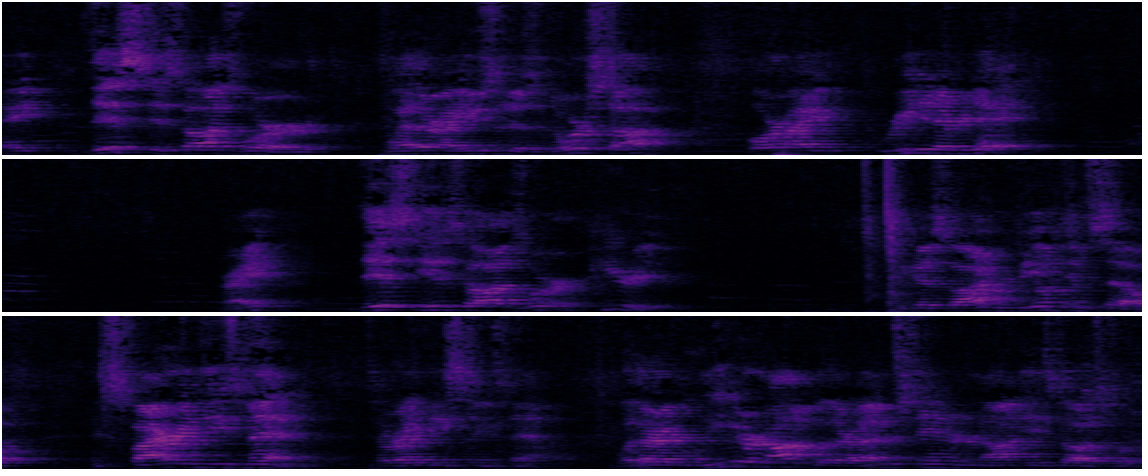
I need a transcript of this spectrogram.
Okay? This is God's Word, whether I use it as a doorstop or I read it every day. Right? This is God's Word, period. Because God revealed Himself, inspiring these men to write these things down. Whether I believe it or not, whether I understand it or not, it's God's Word.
